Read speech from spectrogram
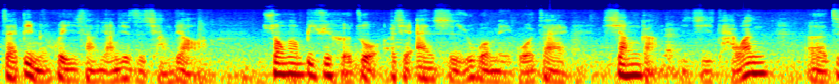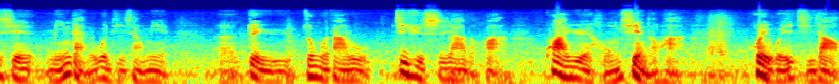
在闭门会议上，杨洁篪强调，双方必须合作，而且暗示，如果美国在香港以及台湾，呃，这些敏感的问题上面，呃，对于中国大陆继续施压的话，跨越红线的话，会危及到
